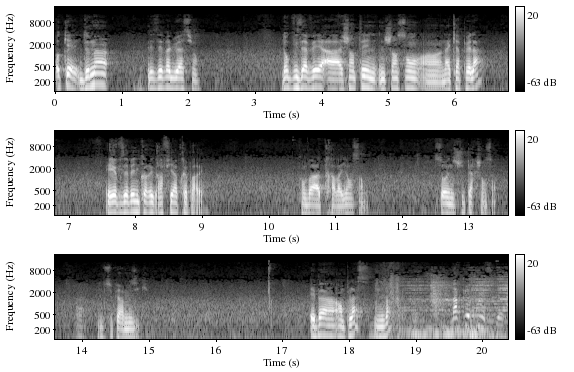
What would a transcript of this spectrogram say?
Ok, demain, les évaluations. Donc vous avez à chanter une, une chanson en a cappella et vous avez une chorégraphie à préparer qu'on va travailler ensemble sur une super chanson, une super musique. Eh ben en place, on y va Marque le plus.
